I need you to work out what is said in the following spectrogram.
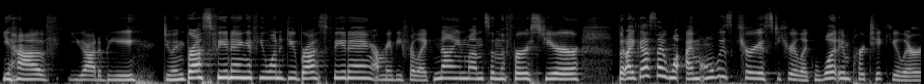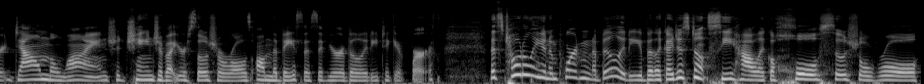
you have you got to be doing breastfeeding if you want to do breastfeeding or maybe for like 9 months in the first year. But I guess I wa- I'm always curious to hear like what in particular down the line should change about your social roles on the basis of your ability to give birth. That's totally an important ability, but like I just don't see how like a whole social role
